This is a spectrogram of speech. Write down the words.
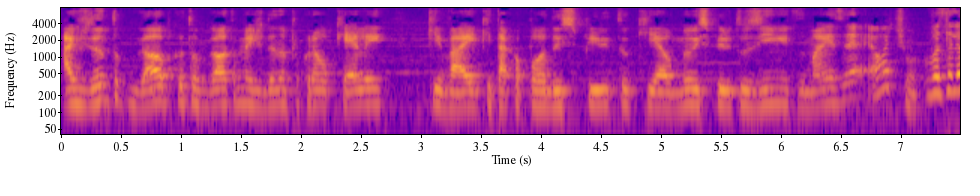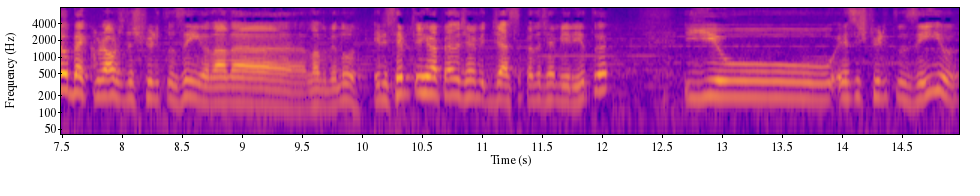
ajudando o Tokugawa, porque o Tokugawa tá me ajudando a procurar o Kelly, que vai, que tá com a porra do espírito, que é o meu espíritozinho e tudo mais, é, é ótimo. Você leu o background do espíritozinho lá, na, lá no menu? Ele sempre tem uma pedra de, de, essa pedra de Amerita. E o. Esse espíritozinho,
